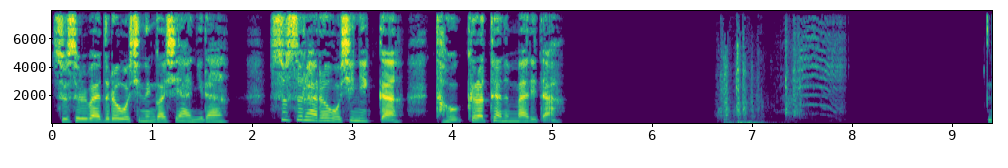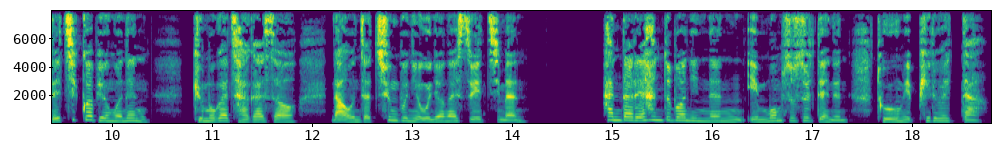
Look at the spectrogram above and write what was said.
수술 받으러 오시는 것이 아니라 수술하러 오시니까 더욱 그렇다는 말이다. 내 치과 병원은 규모가 작아서 나 혼자 충분히 운영할 수 있지만 한 달에 한두 번 있는 잇몸 수술 때는 도움이 필요했다.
